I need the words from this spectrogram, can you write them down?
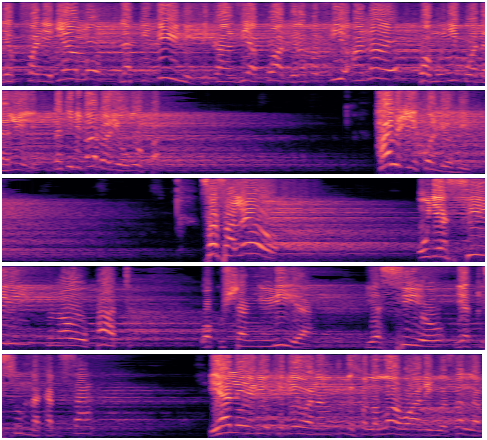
ya kufanya jambo la kidini likaanzia kwake. Nafasi hiyo anayo kwa mujibu wa dalili lakini bado aliogopa. Hali ilikuwa ndio hivi sasa leo ujasiri tunaoupata wa kushangilia yasiyo ya kisunna kabisa yale yaliyokemewa na mtume sallallahu alaihi wasallam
